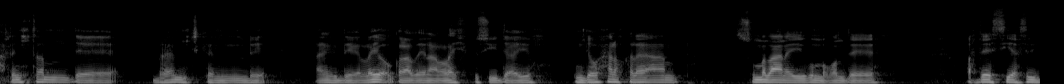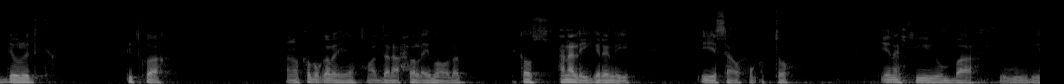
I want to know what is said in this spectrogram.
arrintan dee barnaamijkan de aniga dee lay ogolaada inaan life ku sii daayo. In dee waxaan oo kale aan sumadaana igu noqon dee wax dee siyaasadii dowladda dhidku ah anoo ka baqanaya haddana waxba layma odhan because anaa lay garanayay iyo saa wax u qabto inankii unbaa lagu yidhi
